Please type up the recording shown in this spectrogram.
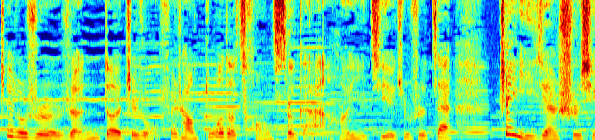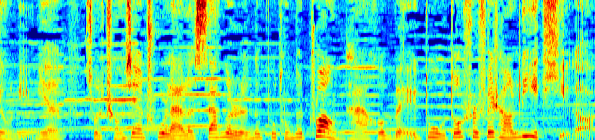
这就是人的这种非常多的层次感和以及就是在这一件事情里面所呈现出来了三个人的不同的状态和维度都是非常立体的，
